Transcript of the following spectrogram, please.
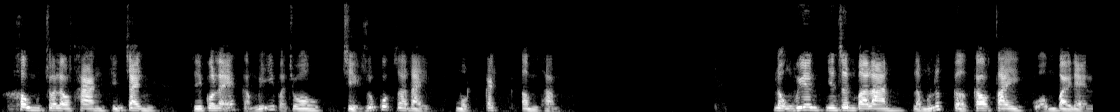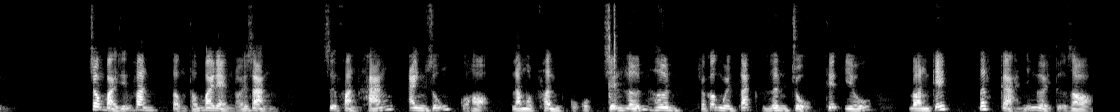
không cho leo thang chiến tranh thì có lẽ cả Mỹ và châu Âu chỉ giúp quốc gia này một cách âm thầm. Động viên nhân dân Ba Lan là một nước cờ cao tay của ông Biden. Trong bài diễn văn, Tổng thống Biden nói rằng sự phản kháng anh dũng của họ là một phần của cuộc chiến lớn hơn cho các nguyên tắc dân chủ thiết yếu, đoàn kết tất cả những người tự do.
